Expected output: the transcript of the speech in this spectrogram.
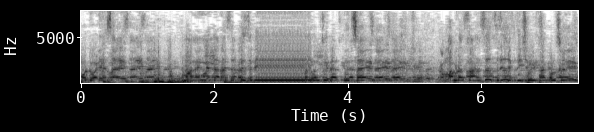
મોઢવાડિયા સાહેબ માનનીય ધારાસભ્ય શ્રી ભગવંતસિંહ રાજપૂત સાહેબ આપણા સાંસદ શ્રી જગદીશભાઈ ઠાકોર સાહેબ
